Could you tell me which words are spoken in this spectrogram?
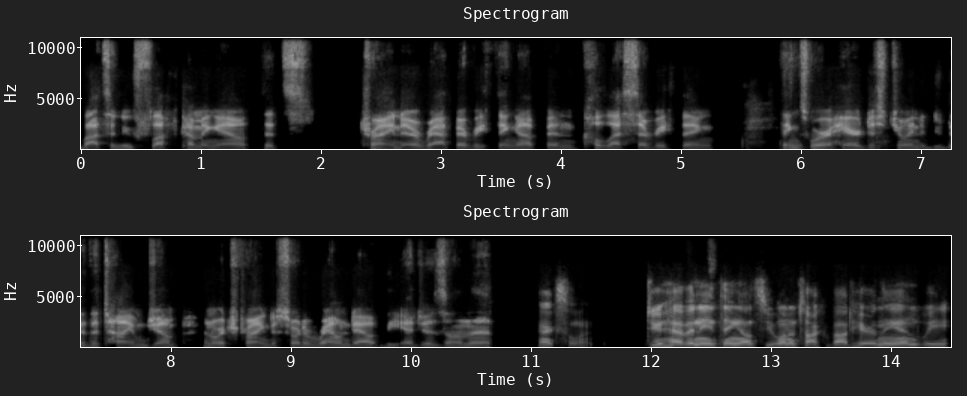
lots of new fluff coming out that's trying to wrap everything up and coalesce everything. Things were a hair disjointed due to the time jump, and we're trying to sort of round out the edges on that. Excellent. Do you have anything else you want to talk about here in the end? We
